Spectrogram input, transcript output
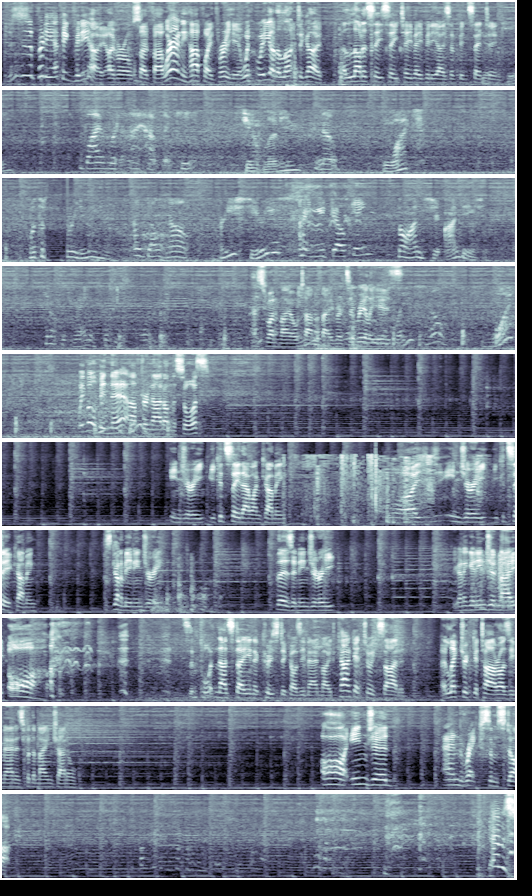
This is a pretty epic video overall so far. We're only halfway through here. We, we got a lot to go. A lot of CCTV videos have been sent in. Why would I have the key? Do you not live here? No, What? What the f are we doing here? I don't know. Are you serious? Are you joking? No, I'm ser- I'm being serious. get off this random freaking That's one of my all-time favourites. It really is. No. What? We've all been there after a night on the source. Injury. You could see that one coming. Oh, injury. You could see it coming. There's going to be an injury. There's an injury. You're going to get injured, mate. Oh! it's important I stay in acoustic Ozzy Man mode. Can't get too excited. Electric guitar Ozzy Man is for the main channel. Oh, injured and wrecked some stock.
